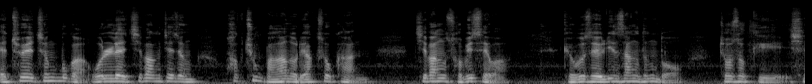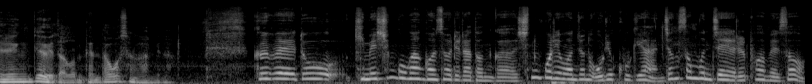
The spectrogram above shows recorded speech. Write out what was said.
애초에 정부가 원래 지방재정 확충 방안으로 약속한 지방 소비세와 교부세율 인상 등도 조속히 실행되어야 된다고 생각합니다. 그 외에도 김해 신공항 건설이라던가 신고리 원전 오류코기의 안정성 문제를 포함해서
